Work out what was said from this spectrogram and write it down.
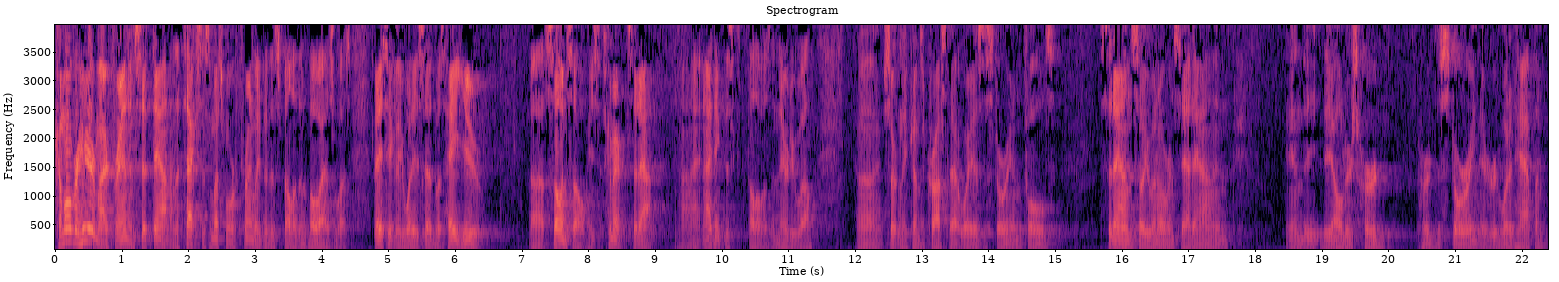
Come over here, my friend, and sit down. And the text is much more friendly to this fellow than Boaz was. Basically, what he said was, Hey, you, so and so. He says, Come here, sit down. And I think this fellow was a ne'er do well. Uh, certainly comes across that way as the story unfolds. Sit down. So he went over and sat down, and and the, the elders heard heard the story. They heard what had happened.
